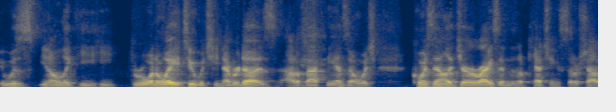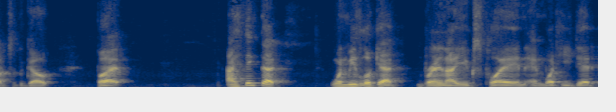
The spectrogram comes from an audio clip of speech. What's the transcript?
it was you know like he he threw one away too, which he never does out of back in the end zone, which coincidentally Jerry Rice ended up catching. So shout out to the goat. But I think that when we look at Brandon Aiyuk's play and, and what he did,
